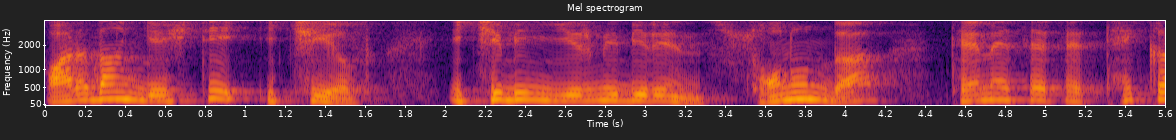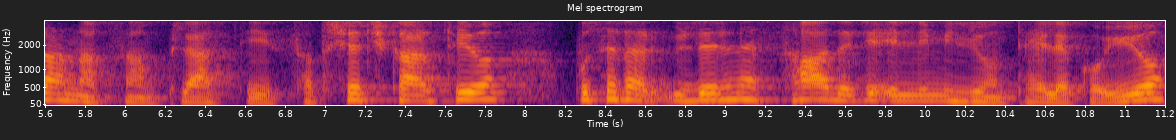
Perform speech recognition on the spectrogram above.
Aradan geçti 2 yıl. 2021'in sonunda TMSF tekrar Naksan plastiği satışa çıkartıyor. Bu sefer üzerine sadece 50 milyon TL koyuyor.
